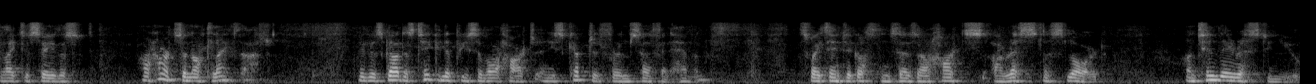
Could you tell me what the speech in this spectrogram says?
liked to say that our hearts are not like that. Because God has taken a piece of our heart and He's kept it for Himself in heaven. That's why St. Augustine says, Our hearts are restless, Lord, until they rest in you.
